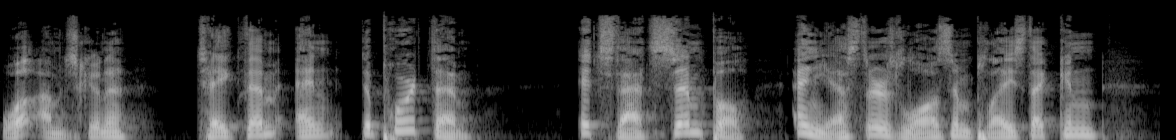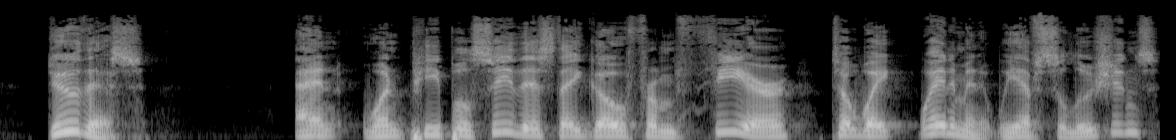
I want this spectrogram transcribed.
well, I'm just going to take them and deport them. It's that simple. And yes, there's laws in place that can do this. And when people see this, they go from fear to wait, wait a minute, we have solutions?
